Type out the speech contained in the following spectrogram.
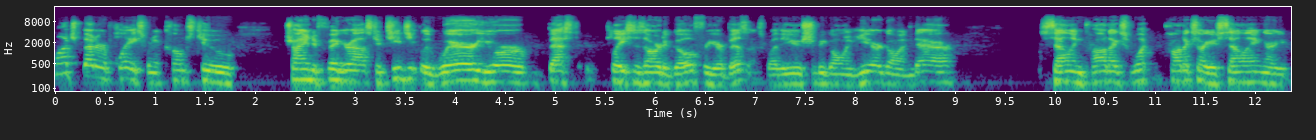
much better place when it comes to trying to figure out strategically where your best places are to go for your business whether you should be going here going there selling products what products are you selling? Are you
